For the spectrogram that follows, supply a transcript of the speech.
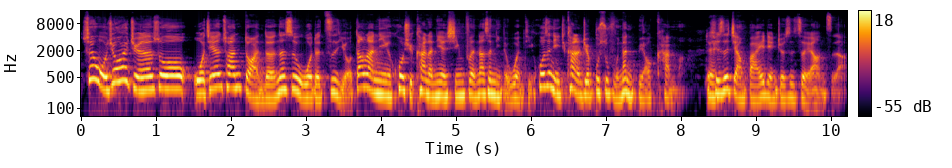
所以我就会觉得说，我今天穿短的，那是我的自由。当然，你或许看了你很兴奋，那是你的问题；或是你看了觉得不舒服，那你不要看嘛。其实讲白一点就是这样子啊。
